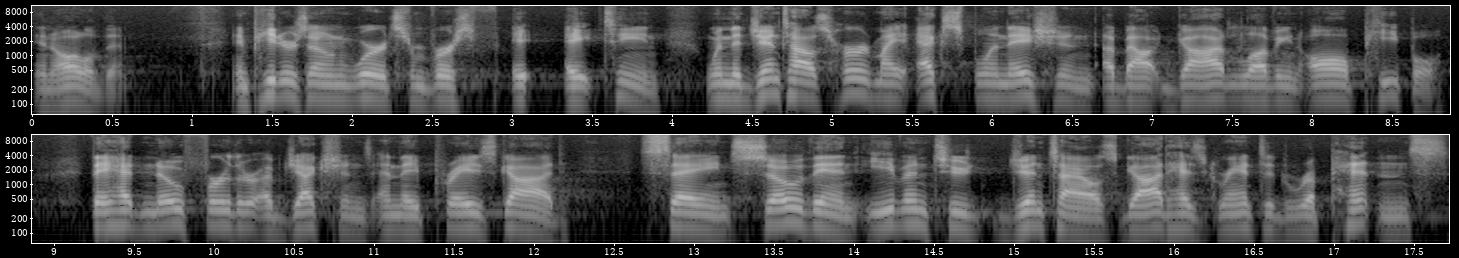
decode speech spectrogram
in all of them. In Peter's own words from verse 18, when the Gentiles heard my explanation about God loving all people, they had no further objections and they praised God, saying, So then, even to Gentiles, God has granted repentance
